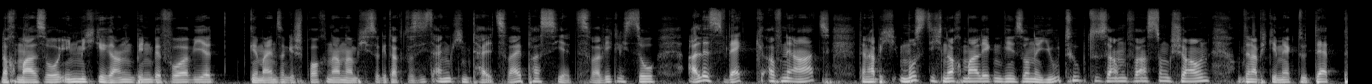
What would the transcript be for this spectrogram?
nochmal so in mich gegangen bin, bevor wir gemeinsam gesprochen haben, habe ich so gedacht, was ist eigentlich in Teil 2 passiert? Es war wirklich so alles weg auf eine Art. Dann habe ich, musste ich nochmal irgendwie so eine YouTube-Zusammenfassung schauen und dann habe ich gemerkt, du Depp,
